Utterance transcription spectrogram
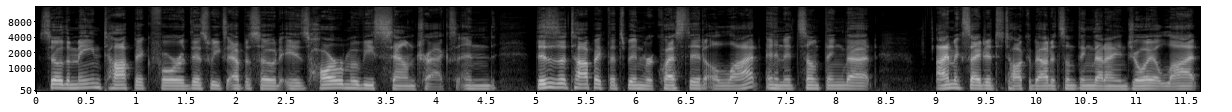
So the main topic for this week's episode is horror movie soundtracks, and this is a topic that's been requested a lot, and it's something that I'm excited to talk about. It's something that I enjoy a lot.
